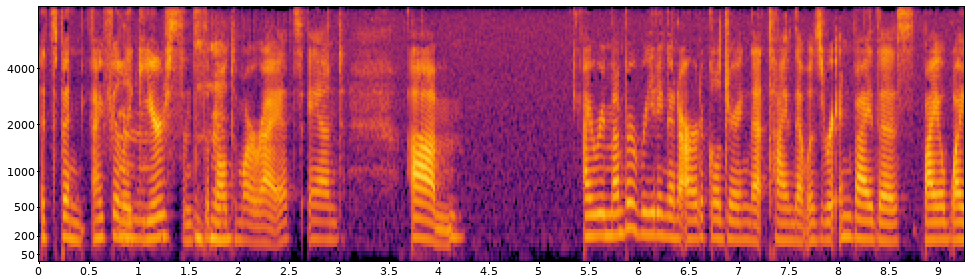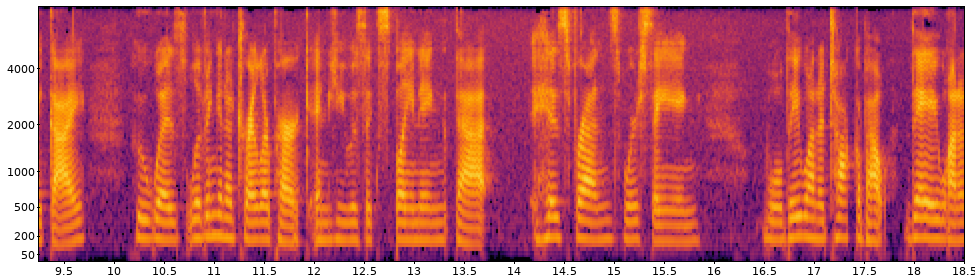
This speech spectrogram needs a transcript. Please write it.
It's been, I feel mm-hmm. like years since mm-hmm. the Baltimore riots. And um, I remember reading an article during that time that was written by this by a white guy who was living in a trailer park and he was explaining that his friends were saying well, they want to talk about, they want to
